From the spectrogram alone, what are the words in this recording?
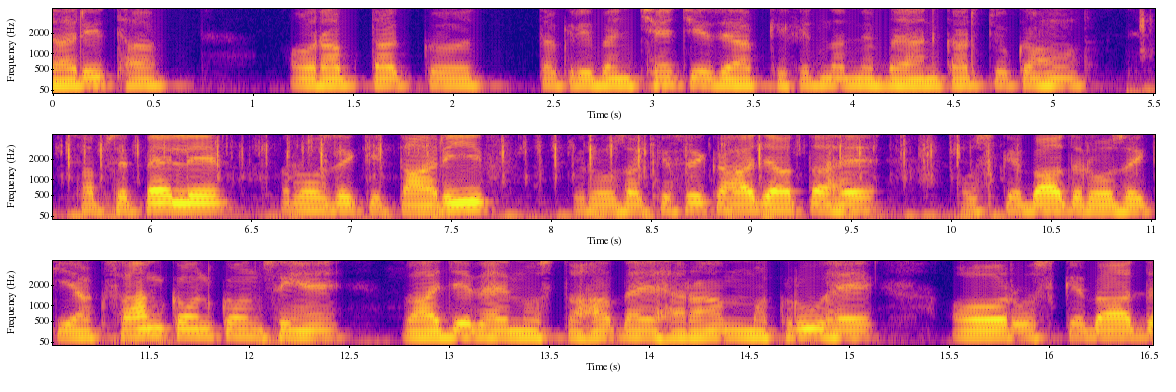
जारी था और अब तक तकरीबन छः चीज़ें आपकी खिदमत में बयान कर चुका हूँ। सबसे पहले, रोज़े की तारीफ़ रोज़ा किसे कहा जाता है? उसके बाद रोज़े की अकसाम कौन कौन सी हैं? वाजिब है, मुस्तहब है, हराम मकरू है और उसके बाद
